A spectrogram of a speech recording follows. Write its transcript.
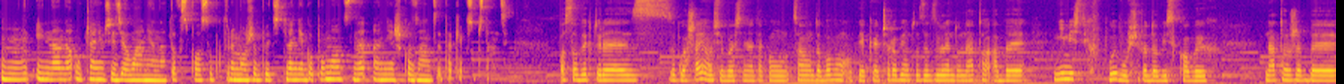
mm, i na nauczeniu się działania na to w sposób, który może być dla niego pomocny, a nie szkodzący, tak jak substancje. Osoby, które zgłaszają się właśnie na taką całodobową opiekę, czy robią to ze względu na to, aby nie mieć tych wpływów środowiskowych na to, żeby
